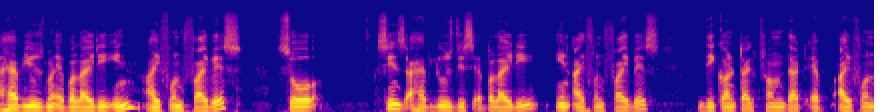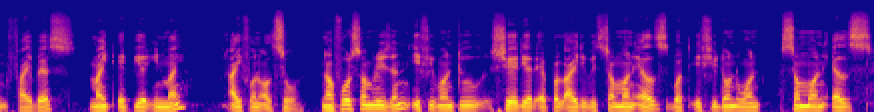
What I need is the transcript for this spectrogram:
i have used my apple id in iphone 5s so since i have used this apple id in iphone 5s the contact from that iphone 5s might appear in my iphone also. Now for some reason if you want to share your apple id with someone else but if you don't want someone else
